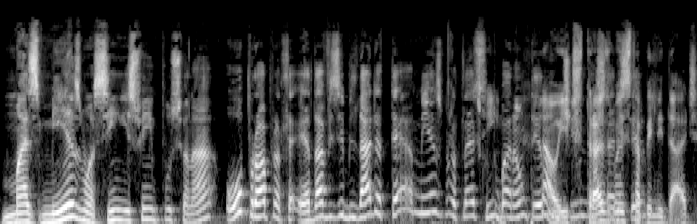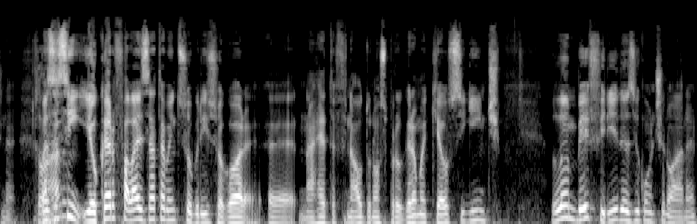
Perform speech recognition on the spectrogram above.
Mas mesmo assim, isso ia impulsionar o próprio Atlético. É dar visibilidade até mesmo para o Atlético Tubarão ter Não, um e te traz uma estabilidade, né? Claro. Mas assim, e eu quero falar exatamente sobre isso agora, é, na reta final do nosso programa, que é o seguinte: lamber feridas e continuar, né?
